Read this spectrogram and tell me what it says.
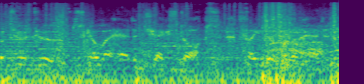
Go ahead and check stops. Find out ahead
